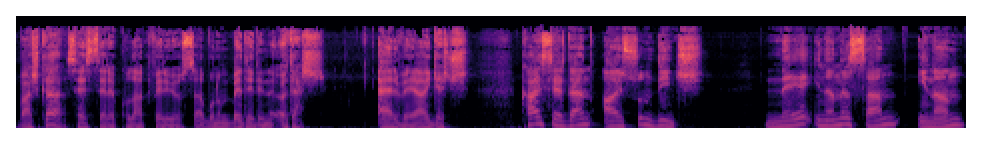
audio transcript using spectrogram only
başka seslere kulak veriyorsa bunun bedelini öder. Er veya geç. Kayseri'den Aysun Dinç neye inanırsan inan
